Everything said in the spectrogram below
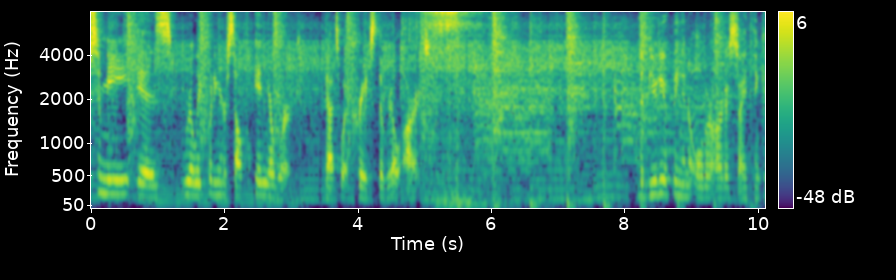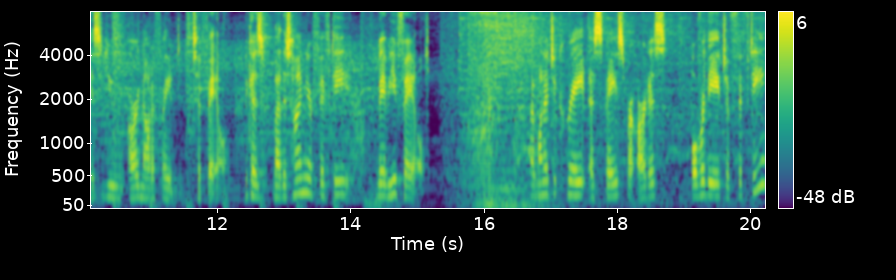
to me is really putting yourself in your work. That's what creates the real art. The beauty of being an older artist, I think, is you are not afraid to fail. Because by the time you're 50, maybe you failed. I wanted to create a space for artists over the age of 50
